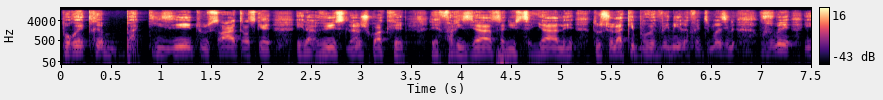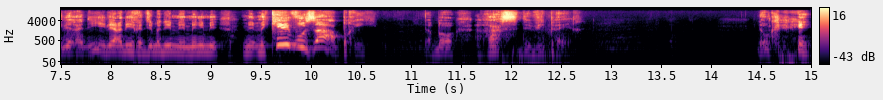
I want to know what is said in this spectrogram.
pour être baptisé, tout ça, parce qu'il a vu cela, je crois que les pharisiens, Sadducéens, et tout cela qui pouvaient venir, effectivement, vous souvenez, il leur a dit, il leur a dit, effectivement, mais, mais, mais, mais qui vous a appris? D'abord, race de vipères. Donc,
